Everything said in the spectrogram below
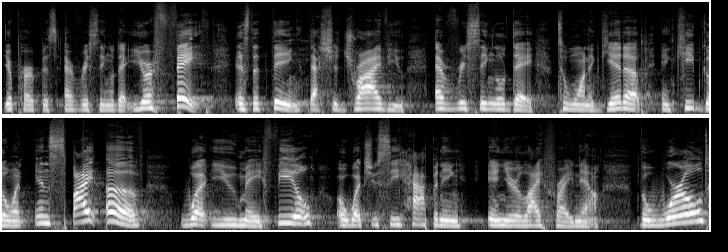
your purpose every single day. Your faith is the thing that should drive you every single day to want to get up and keep going in spite of what you may feel or what you see happening in your life right now. The world,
